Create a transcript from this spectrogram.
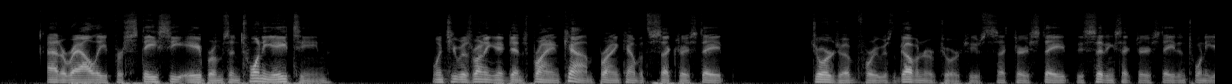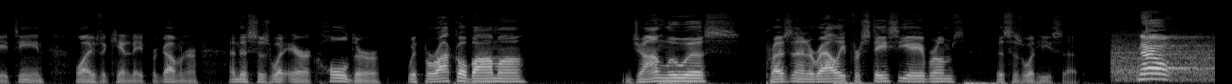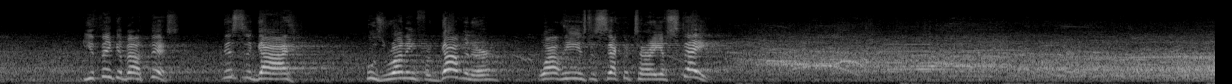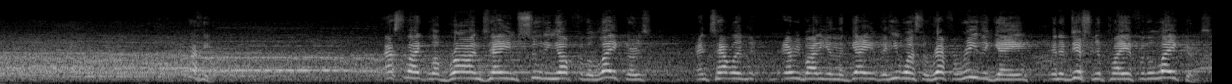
at a rally for Stacey Abrams in 2018 when she was running against Brian Kemp. Brian Kemp was the Secretary of State, Georgia, before he was the governor of Georgia. He was the Secretary of State, the sitting Secretary of State in 2018 while he was a candidate for governor. And this is what Eric Holder, with Barack Obama, John Lewis, president at a rally for Stacey Abrams, this is what he said. Now, you think about this. This is a guy who's running for governor while he is the Secretary of State. Right. That's like LeBron James suiting up for the Lakers and telling everybody in the game that he wants to referee the game in addition to playing for the Lakers.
